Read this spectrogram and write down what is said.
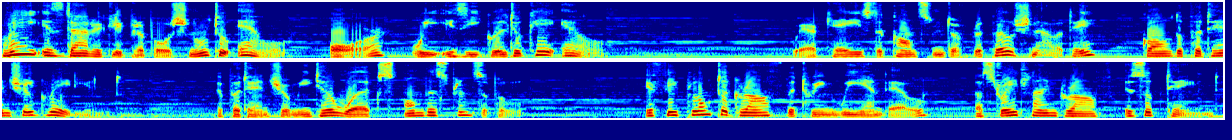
V is directly proportional to L or V is equal to KL, where K is the constant of proportionality called the potential gradient. A potentiometer works on this principle. If we plot a graph between V and L, a straight line graph is obtained.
